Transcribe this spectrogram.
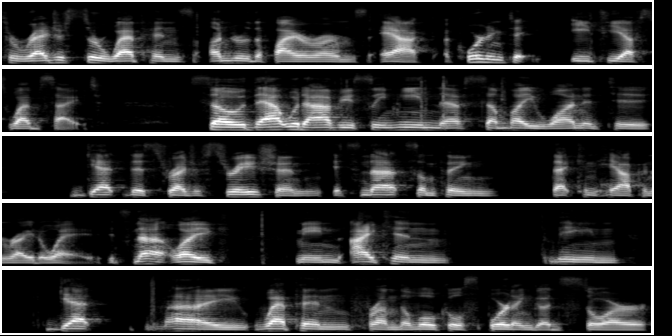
to register weapons under the Firearms Act, according to ATF's website. So that would obviously mean that if somebody wanted to get this registration, it's not something that can happen right away. It's not like, I mean, I can, I mean, get my weapon from the local sporting goods store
